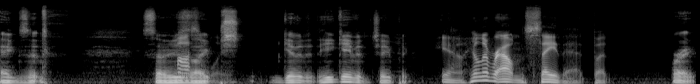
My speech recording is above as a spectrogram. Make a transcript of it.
exit. So he's like, Possibly. Psh, give it. He gave it to Chapek. yeah, he'll never out and say that, but Right,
